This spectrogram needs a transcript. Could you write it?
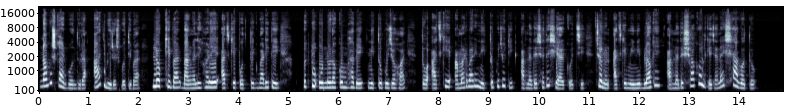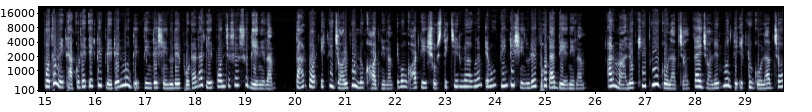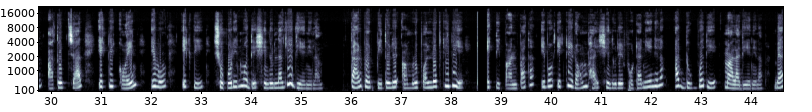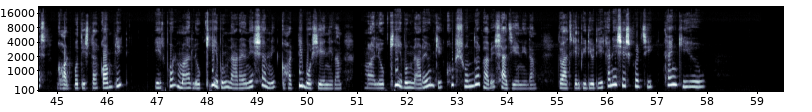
নমস্কার বন্ধুরা, আজ বৃহস্পতিবার। লক্ষ্মীবার, বাঙালি ঘরে আজকে প্রত্যেক বাড়িতেই একটু অন্যরকমভাবে নিত্য পুজো হয়। তো আজকে আমার বাড়ির নিত্য পুজোটি আপনাদের সাথে শেয়ার করছি। চলুন আজকে মিনি ব্লগে আপনাদের সকলকে জানাই স্বাগত। প্রথমে ঠাকুরের একটি প্লেটের মধ্যে তিনটে সিঁদুরের ফোঁটা লাগিয়ে পঞ্চশস্য দিয়ে নিলাম। তারপর একটি জলপূর্ণ ঘট নিলাম এবং ঘটে স্বস্তিক চিহ্ন আঁকলাম এবং তিনটি সিঁদুরের ফোঁটা দিয়ে নিলাম। আর মা লক্ষ্মীর প্রিয় গোলাপ জল। তাই জলের মধ্যে একটু গোলাপ জল, আতপ চাল, একটি কয়েন এবং একটি সুপরির মধ্যে সিঁদুর লাগিয়ে দিয়ে নিলাম। তারপর পিতলের আম্রপল্লবটি দিয়ে একটি পান পাতা এবং একটি রম্ভায় সিঁদুরের ফোঁটা নিয়ে নিলাম আর দুব্য দিয়ে মালা দিয়ে নিলাম। ব্যাস, ঘট প্রতিষ্ঠা কমপ্লিট। এরপর মা লক্ষ্মী এবং নারায়ণের সামনে ঘরটি বসিয়ে নিলাম। মা লক্ষ্মী এবং নারায়ণকে খুব সুন্দরভাবে সাজিয়ে নিলাম। তো আজকের ভিডিওটি এখানেই শেষ করছি। Thank you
